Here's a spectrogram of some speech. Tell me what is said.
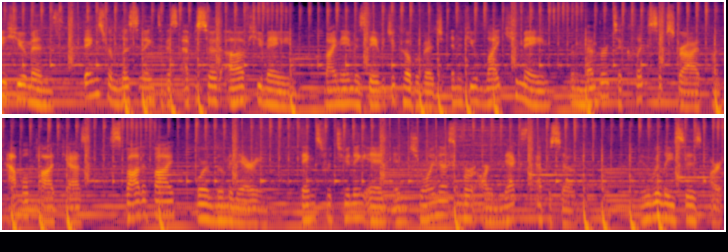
Hey humans, thanks for listening to this episode of Humane. My name is David Yakobovitch, and if you like Humane, remember to click subscribe on Apple Podcasts, Spotify, or Luminary. Thanks for tuning in and join us for our next episode. New releases are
